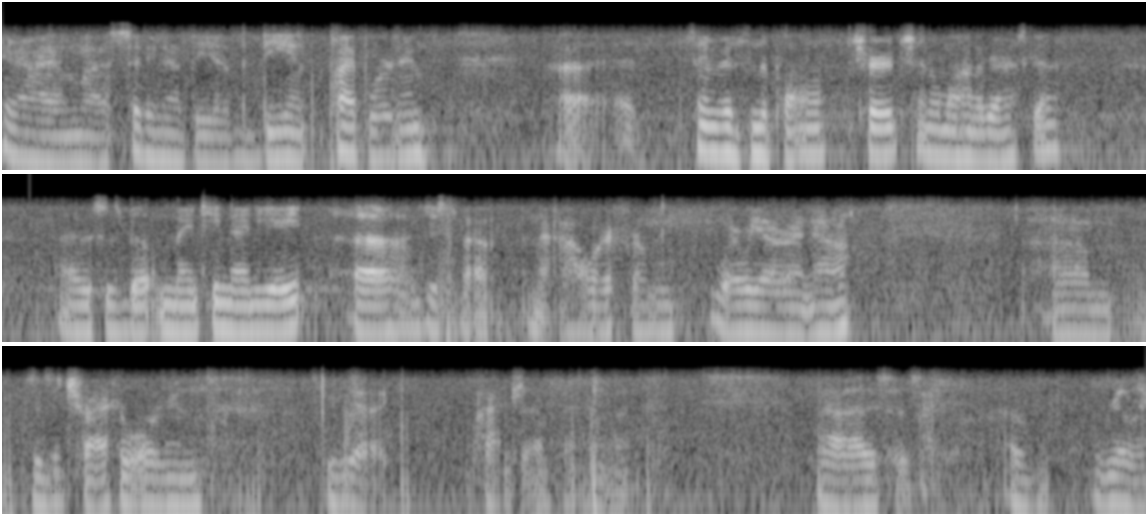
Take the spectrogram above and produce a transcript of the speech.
Here I am uh, sitting at the uh, Bedient pipe organ uh, at St. Vincent de Paul Church in Omaha, Nebraska. Uh, this was built in 1998, uh, just about an hour from where we are right now. Um, this is a tracker organ. We've got pipes up there. Uh, this is a really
